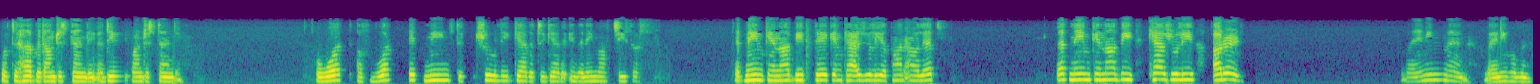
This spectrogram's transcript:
But to have that understanding, a deeper understanding what of what it means to truly gather together in the name of Jesus. That name cannot be taken casually upon our lips. That name cannot be casually uttered by any man, by any woman.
